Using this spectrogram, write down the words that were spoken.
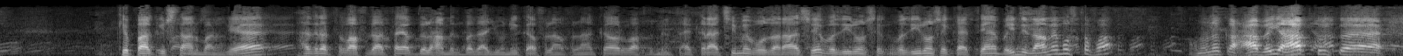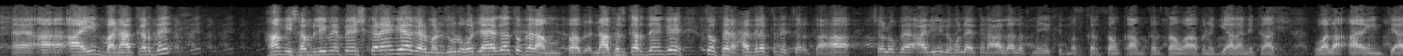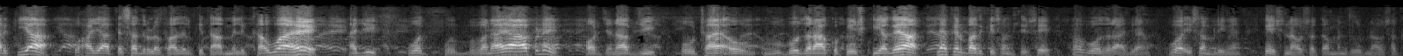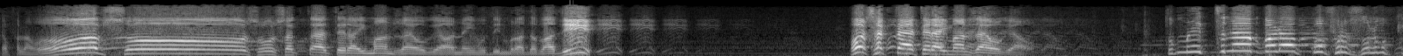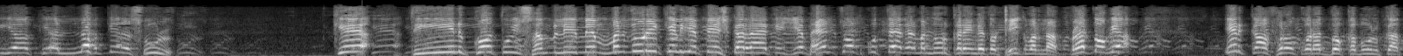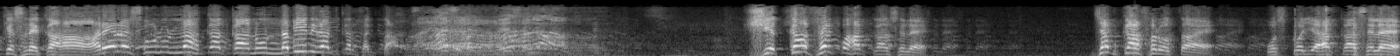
کہ پاکستان بن گیا ہے۔ حضرت وفد آتا ہے عبد الحامد بدایونی کا فلاں فلاں کا اور وفد ملتا ہے کراچی میں وہ ذرا سے وزیروں سے وزیروں سے کہتے ہیں بھائی نظام مصطفیٰ انہوں نے کہا بھائی آپ آئین بنا کر دیں۔ ہم اسمبلی میں پیش کریں گے اگر منظور ہو جائے گا تو پھر ہم نافذ کر دیں گے۔ تو پھر حضرت نے کہا چلو میں علیل ہوں، لیکن عدالت میں یہ خدمت کرتا ہوں، کام کرتا ہوں۔ آپ نے گیارہ نکات والا آئین تیار کیا، وہ حیات صدر الفاظل کتاب میں لکھا ہوا ہے۔ ہاں جی وہ بنایا آپ نے۔ اور جناب جی وہ اٹھایا، وہ ذرا کو پیش کیا گیا، لیکن بدقسمتی سے وہ ذرا جو ہے، وہ اسمبلی میں پیش نہ ہو سکا، منظور نہ ہو سکا، فلاں۔ افسوس، ہو سکتا ہے تیرا ایمان ضائع ہو گیا، نعیم الدین مراد آبادی۔ ہو سکتا ہے تیرا ایمان ضائع ہو گیا۔ ہو تم نے اتنا بڑا کفر ظلم کیا کہ اللہ کے رسول کہ دین کو تو اسمبلی میں منظوری کے لیے پیش کر رہا ہے کہ یہ بہن چوت کتے اگر منظور کریں گے تو ٹھیک، ورنہ رد ہو گیا۔ ان کافروں کو رد و قبول کا کس نے کہا؟ ارے رسول اللہ کا قانون نبی نہیں رد کر سکتا۔ یہ کافر کو حق حاصل ہے۔ جب کافر ہوتا ہے اس کو یہ حق حاصل ہے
